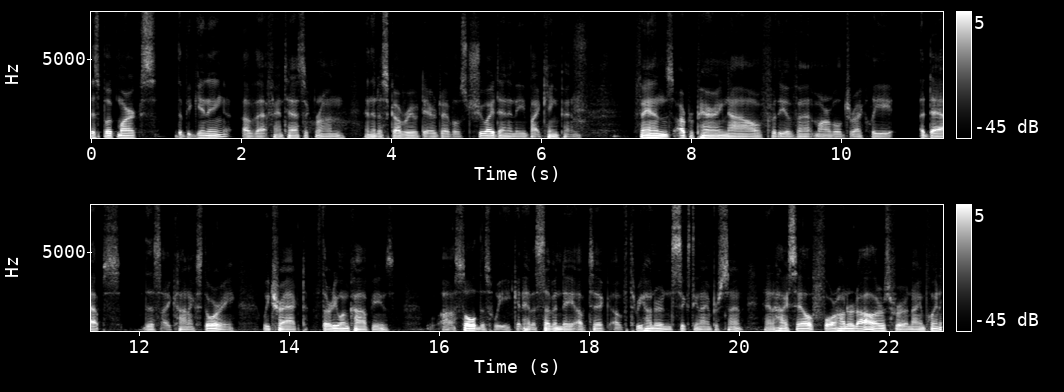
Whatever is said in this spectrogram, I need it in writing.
This book marks the beginning of that fantastic run and the discovery of Daredevil's true identity by Kingpin. Fans are preparing now for the event Marvel directly adapts this iconic story. We tracked 31 copies uh, sold this week. It had a seven day uptick of 369% and a high sale of $400 for a 9.8.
